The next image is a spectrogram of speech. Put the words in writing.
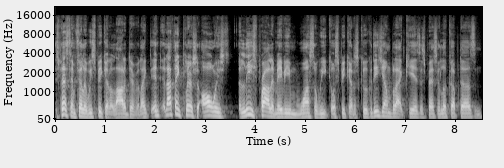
especially in Philly, we speak at a lot of different like, and, and I think players should always at least probably maybe even once a week go speak at a school because these young black kids especially look up to us and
